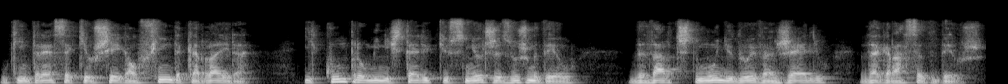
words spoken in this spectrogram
O que interessa é que eu chegue ao fim da carreira e cumpra o ministério que o Senhor Jesus me deu de dar testemunho do Evangelho da graça de Deus.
